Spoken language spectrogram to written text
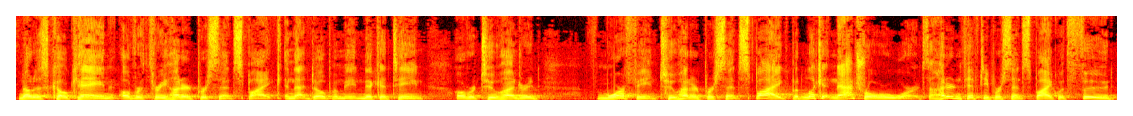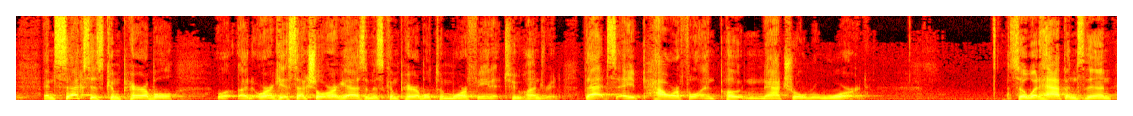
Notice cocaine, over 300% spike in that dopamine. Nicotine, over 200. Morphine, 200% spike. But look at natural rewards 150% spike with food, and sex is comparable. An orga- sexual orgasm is comparable to morphine at 200. That's a powerful and potent natural reward. So, what happens then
